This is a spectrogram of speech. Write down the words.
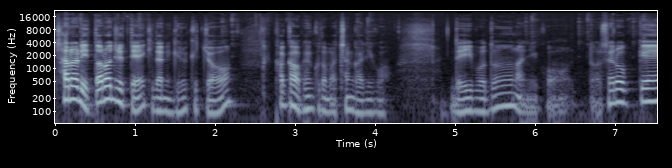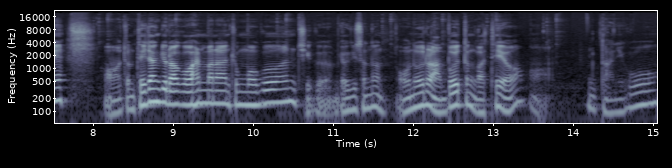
차라리 떨어질 때 기다리는 게 좋겠죠. 카카오뱅크도 마찬가지고 네이버든 아니고 또 새롭게 어, 좀 대장주라고 할 만한 종목은 지금 여기서는 오늘은 안 보였던 것 같아요. 어, 이것도 아니고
